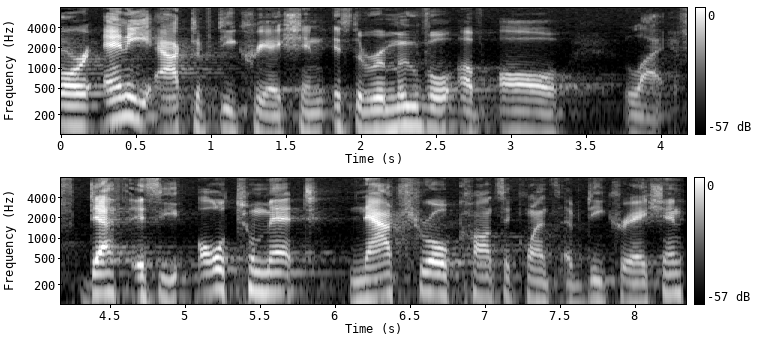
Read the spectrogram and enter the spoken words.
or any act of decreation is the removal of all life. Death is the ultimate natural consequence of decreation.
